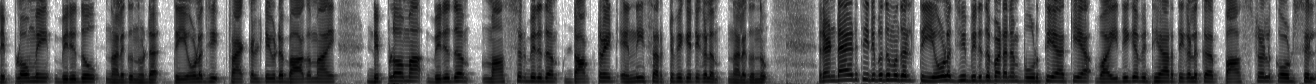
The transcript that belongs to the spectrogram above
ഡിപ്ലോമയും ബിരുദവും നൽകുന്നുണ്ട്. തിയോളജി ഫാക്കൽറ്റിയുടെ ഭാഗമായി ഡിപ്ലോമ ബിരുദം മാസ്റ്റർ ബിരുദം ഡോക്ടറേറ്റ് എന്നീ സർട്ടിഫിക്കറ്റുകളും നൽകുന്നു. രണ്ടായിരത്തി ഇരുപത് മുതൽ തിയോളജി ബിരുദ പഠനം പൂർത്തിയാക്കിയ വൈദിക വിദ്യാർത്ഥികൾക്ക് പാസ്റ്ററൽ കോഴ്സിൽ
